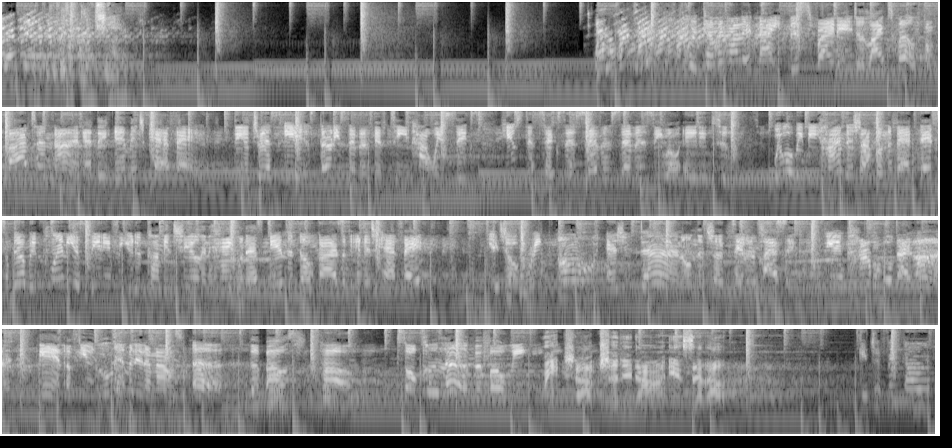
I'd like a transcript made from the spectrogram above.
We're coming out at night this Friday, July 12th from 5 to 9 at the ImageKafe. The address is 3715 Highway 6, Houston, Texas 77082. We will be behind the shop on the back deck, so there'll be plenty of seating for you to come and chill and hang with us in the dope guys of ImageKafe. Get your freak on as you dine on the Chuck Taylor Classic, the incomparable Dylan, and a few limited amounts of the Boss Hall. So pull up before we Wet shop, shut it down and sell out. get your freak on.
